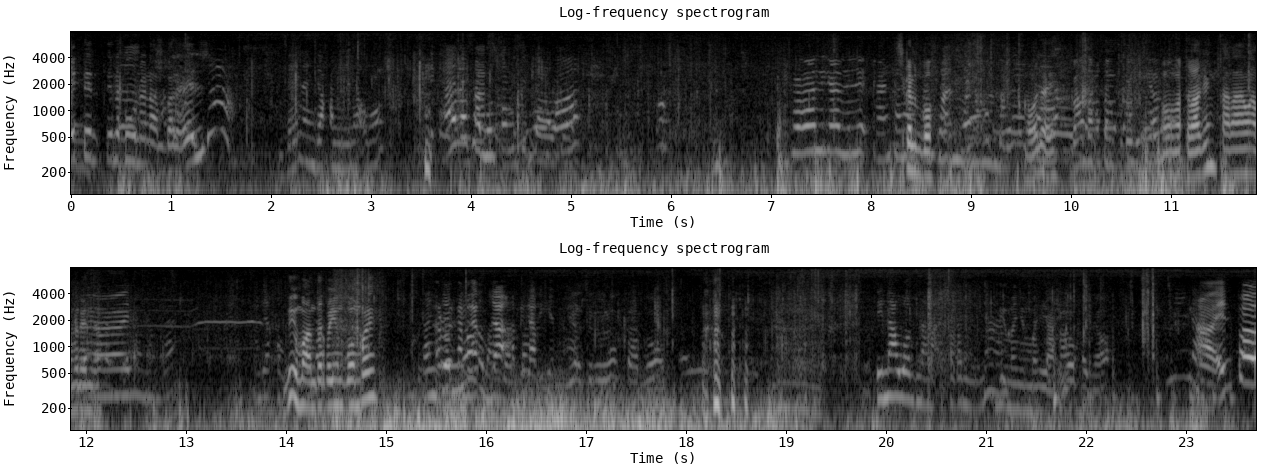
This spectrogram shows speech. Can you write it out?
Ay, tin tinabunan na ang barel. Hindi, nandiyan kanina oh. Ano sa butong siguro? Si Kalbo. Wala eh. Oo nga tawagin para mamerenda. Hindi, umaandar pa yung bomba eh. Tinawag na nga sa kanina. Hindi man yung mahihain. Kain po!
